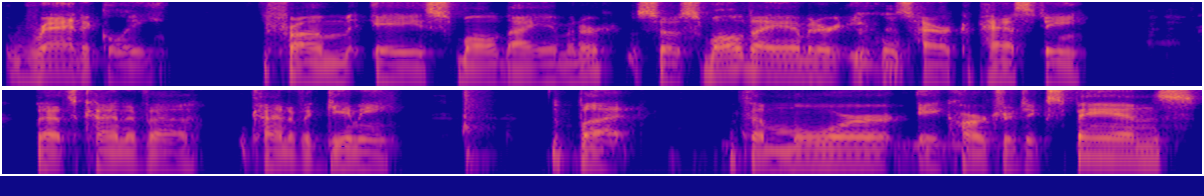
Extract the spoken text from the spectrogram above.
radically from a small diameter. So small diameter mm-hmm. equals higher capacity. That's kind of a kind of a gimme. But the more a cartridge expands,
